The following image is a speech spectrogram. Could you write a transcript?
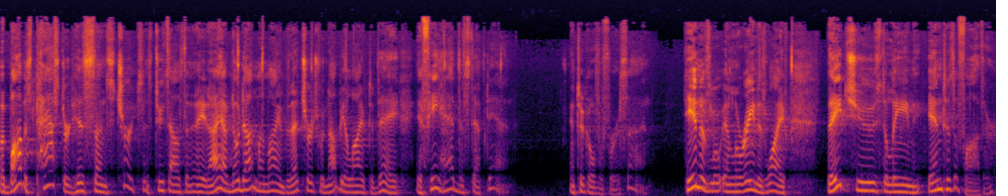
But Bob has pastored his son's church since 2008. And I have no doubt in my mind that that church would not be alive today if he hadn't stepped in and took over for his son. He and, his, and Lorraine, his wife, they choose to lean into the Father,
